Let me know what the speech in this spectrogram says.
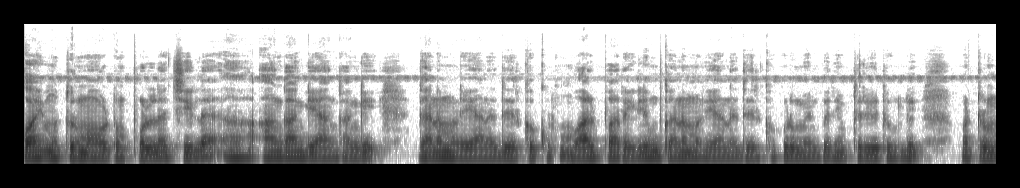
கோயம்புத்தூர் மாவட்டம் பொள்ளாச்சியில் ஆங்காங்கே ஆங்காங்கே கனமழையானது இருக்கக்கூடும். வால்பாறையிலும் கனமழையானது இருக்கக்கூடும் என்பதையும் தெரிவித்துள்ளேன் மற்றும்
